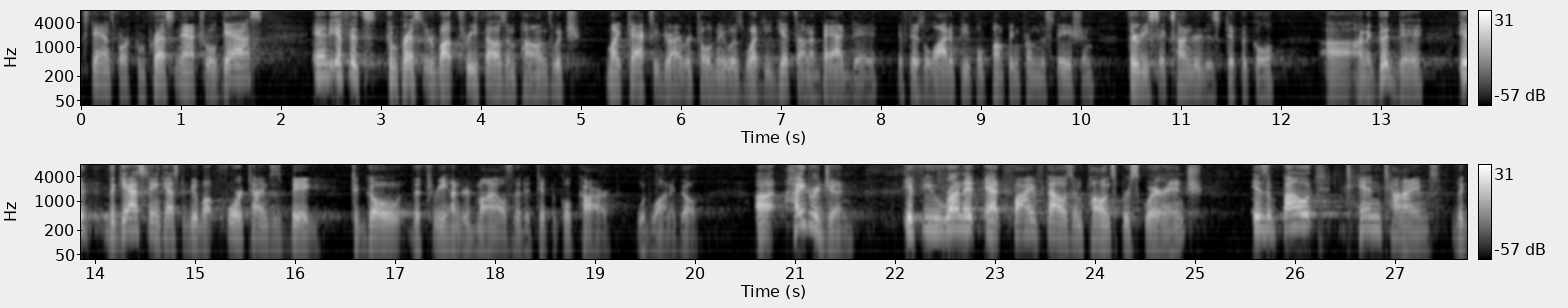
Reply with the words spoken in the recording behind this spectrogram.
stands for, compressed natural gas. And if it's compressed at about 3,000 pounds, which my taxi driver told me was what he gets on a bad day, if there's a lot of people pumping from the station, 3,600 is typical uh, on a good day, it, the gas tank has to be about four times as big to go the 300 miles that a typical car would want to go. Uh, hydrogen, if you run it at 5,000 pounds per square inch, is about 10 times the,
